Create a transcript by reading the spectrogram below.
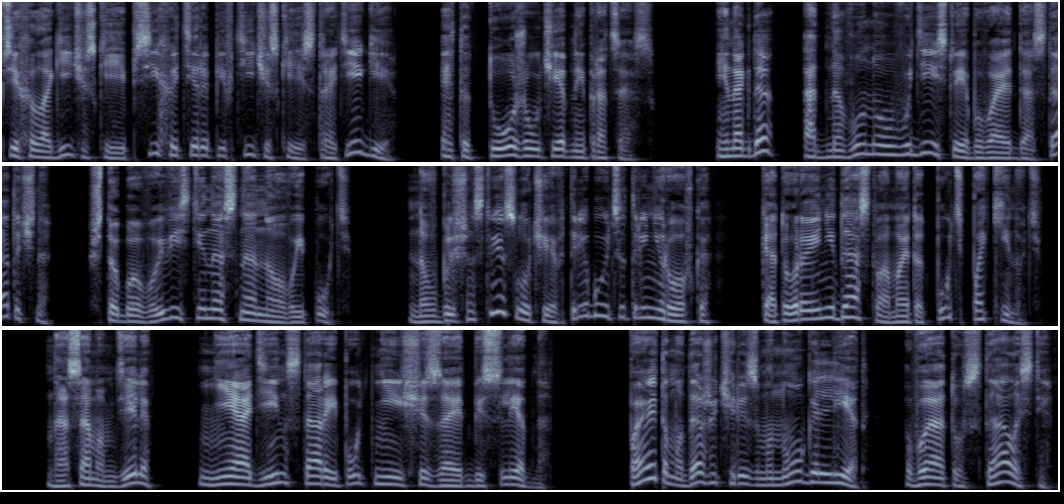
Психологические и психотерапевтические стратегии — это тоже учебный процесс. Иногда одного нового действия бывает достаточно, чтобы вывести нас на новый путь. Но в большинстве случаев требуется тренировка, которая не даст вам этот путь покинуть. На самом деле, ни один старый путь не исчезает бесследно. Поэтому даже через много лет вы от усталости,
